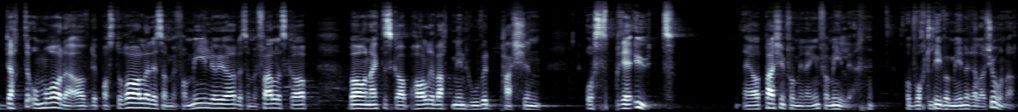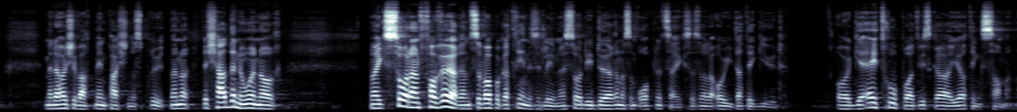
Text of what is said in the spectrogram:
dette området av det pastorale, det som har med familie å gjøre, det som er fellesskap, barn og ekteskap, har aldri vært min hovedpassion å spre ut. Jeg har passion for min egen familie og vårt liv og mine relasjoner. Men det har ikke vært min passion å spre ut. Men det skjedde noe når, når jeg så den favøren som var på Katrine sitt liv, når jeg så de dørene som åpnet seg, så sa det oi, dette er Gud. Og jeg tror på at vi skal gjøre ting sammen.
